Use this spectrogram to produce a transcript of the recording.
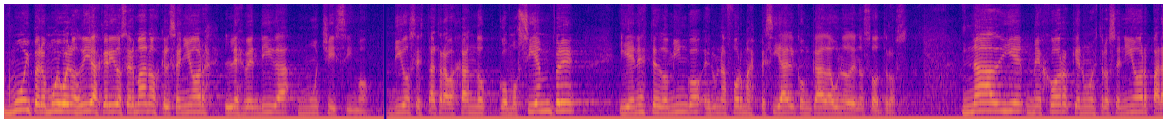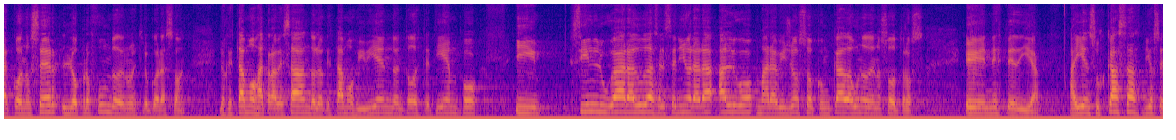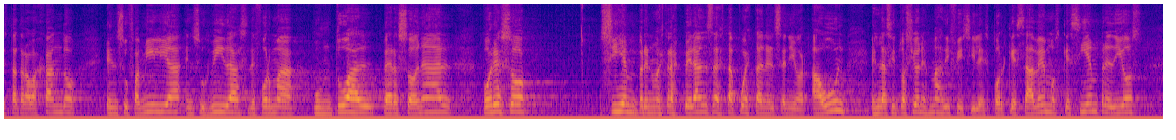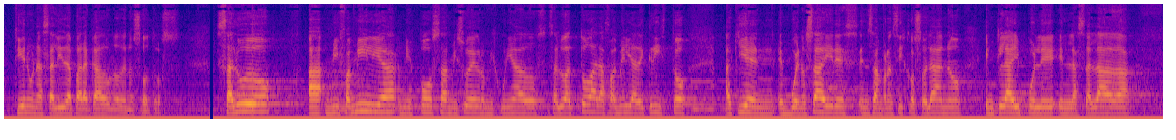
Muy, pero muy buenos días, queridos hermanos, que el Señor les bendiga muchísimo. Dios está trabajando como siempre y en este domingo en una forma especial con cada uno de nosotros. Nadie mejor que nuestro Señor para conocer lo profundo de nuestro corazón, lo que estamos atravesando, lo que estamos viviendo en todo este tiempo y sin lugar a dudas el Señor hará algo maravilloso con cada uno de nosotros en este día. Ahí en sus casas Dios está trabajando en su familia, en sus vidas, de forma puntual, personal. Por eso siempre nuestra esperanza está puesta en el Señor, aún en las situaciones más difíciles, porque sabemos que siempre Dios tiene una salida para cada uno de nosotros. Saludo a mi familia, mi esposa, mis suegros, mis cuñados, saludo a toda la familia de Cristo aquí en, Buenos Aires, en San Francisco Solano, en Claypole, en La Salada.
